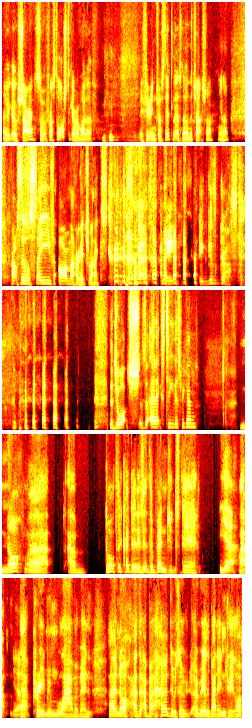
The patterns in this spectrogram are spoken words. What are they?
There we go, Sharon. Something for us to watch together, my love. Mm-hmm. If you're interested, let us know in the chat, Sharon. You know, perhaps this will save our marriage, Max. I mean, fingers crossed. Did you watch NXT this weekend? No, uh, I don't think I did. Is it the Vengeance Day? Yeah, That Yeah. that premium live event? Uh, no, I, I, but I heard there was a, a really bad injury though.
